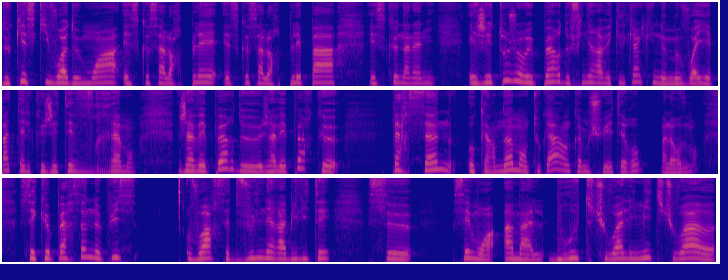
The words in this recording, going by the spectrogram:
de qu'est-ce qu'ils voient de moi, est-ce que ça leur plaît, est-ce que ça leur plaît pas, est-ce que nanani. Et j'ai toujours eu peur de finir avec quelqu'un qui ne me voyait pas tel que j'étais vraiment. J'avais peur de, j'avais peur que personne, aucun homme en tout cas, hein, comme je suis hétéro malheureusement, c'est que personne ne puisse voir cette vulnérabilité, ce, c'est moi, Amal, brute, tu vois, limite, tu vois. Euh,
